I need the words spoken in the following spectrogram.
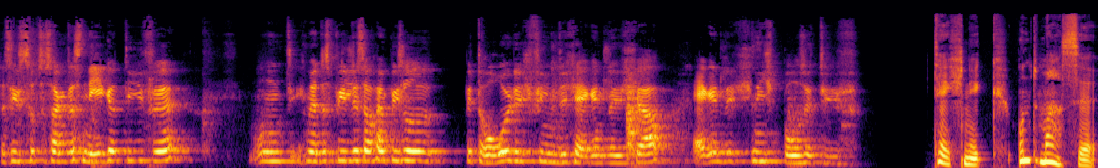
Das ist sozusagen das Negative. Und ich meine, das Bild ist auch ein bisschen bedrohlich, finde ich eigentlich, ja. Eigentlich nicht positiv. Technik und Maße.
